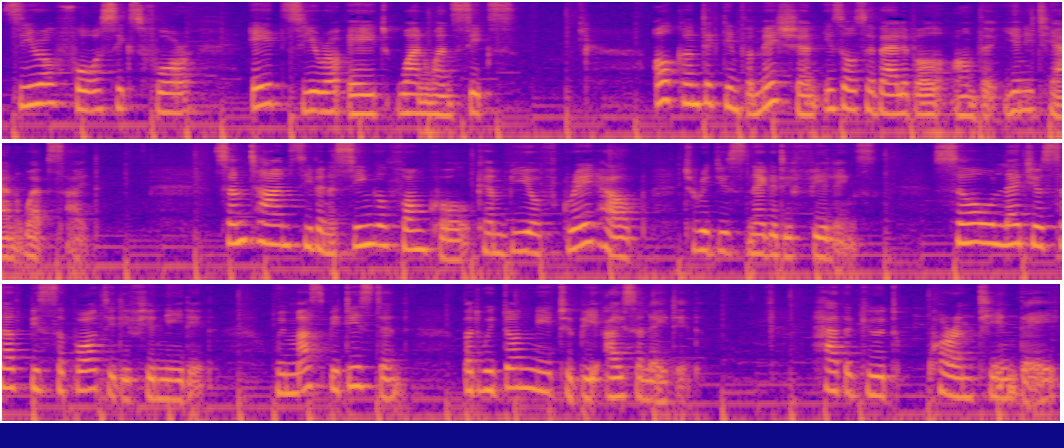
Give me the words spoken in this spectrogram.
0464 808 116. All contact information is also available on the Unitian website. Sometimes even a single phone call can be of great help to reduce negative feelings. So let yourself be supported if you need it. We must be distant, but we don't need to be isolated. Have a good quarantine day.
